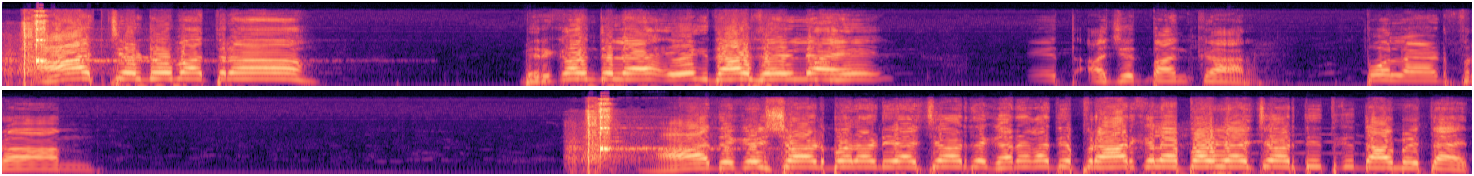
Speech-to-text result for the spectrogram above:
हा चेंडू मात्र भिरकावून दिला एक धाव झालेली आहे. अजित बांधकर पोलॅड फ्रॉम. हा देखील शॉर्ट बॉल आणि याच्यावरती घराघाती प्रहार केला पाहिजे याच्यावरती इतकी धाव मिळत आहेत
